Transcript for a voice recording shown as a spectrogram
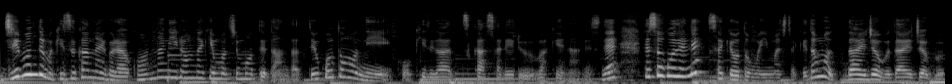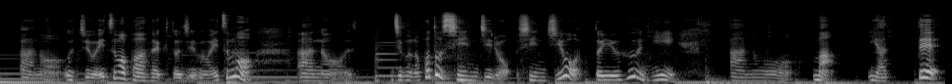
自分でも気づかないぐらいこんなにいろんな気持ち持ってたんだっていうことにこう気がつかされるわけなんですね。でそこでね先ほども言いましたけども大丈夫大丈夫あの宇宙はいつもパーフェクト自分はいつもあの自分のことを信じろ信じようというふうにあのまあやって、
